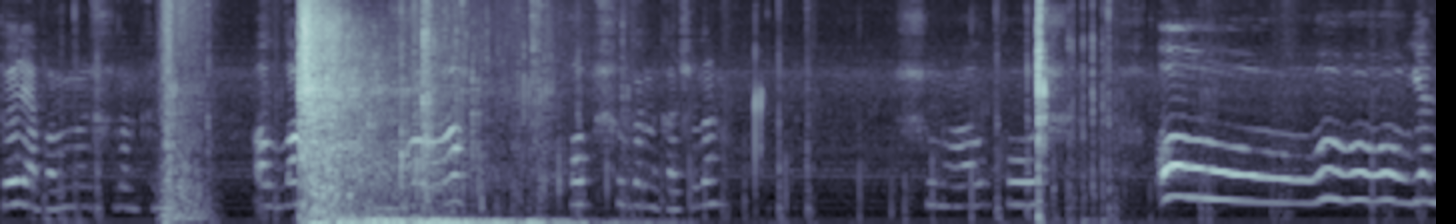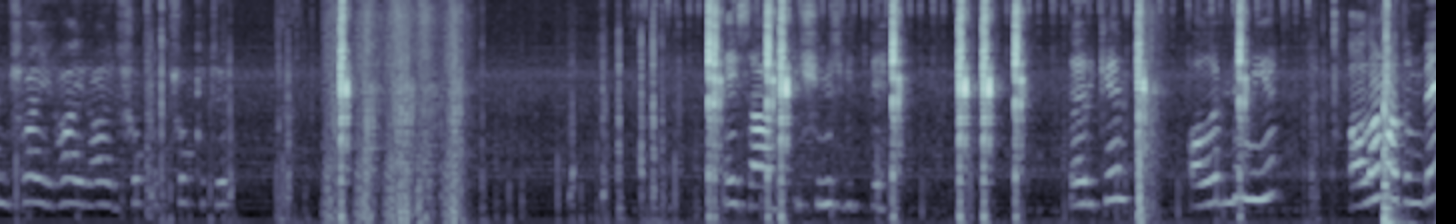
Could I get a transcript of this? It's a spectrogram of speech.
Şöyle yapalım. Ben şuradan kırayım. Allah. Allah. Hop şuradan da kaçalım. Şunu al koş. Oo, oo, oo, gelmiş. Hayır hayır hayır. Çok kötü çok kötü. Neyse abi işimiz bitti. Derken alabilir miyim? Alamadım be.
